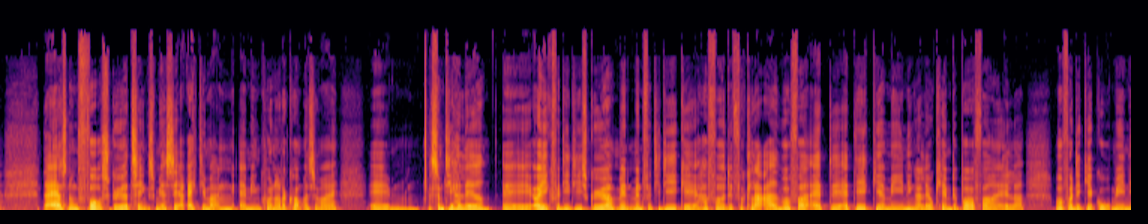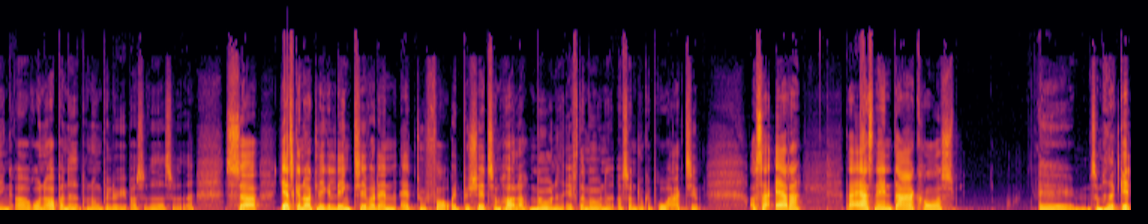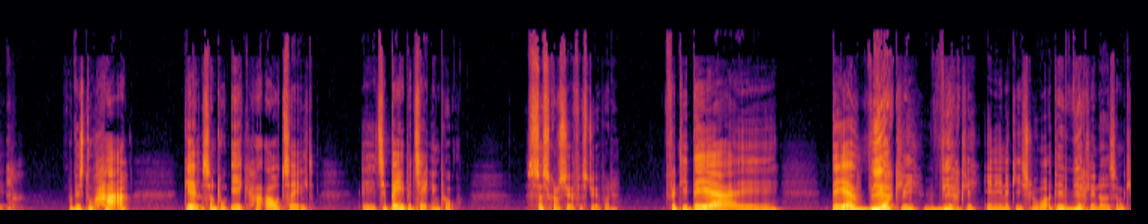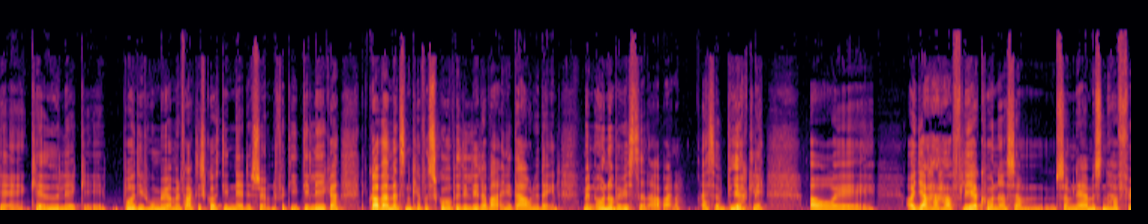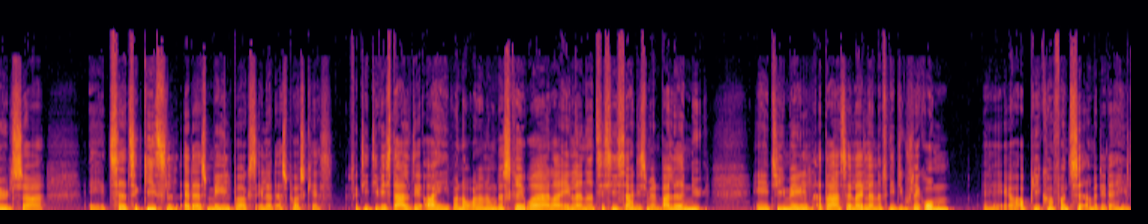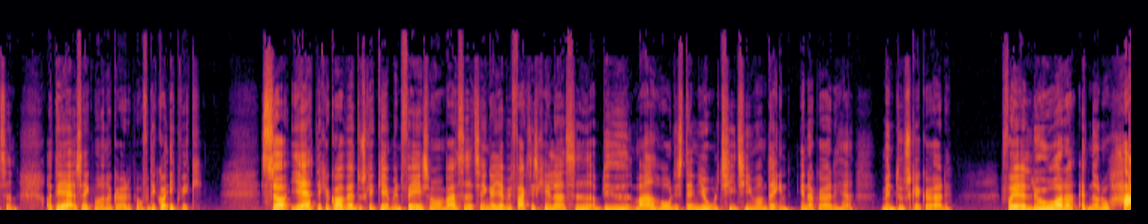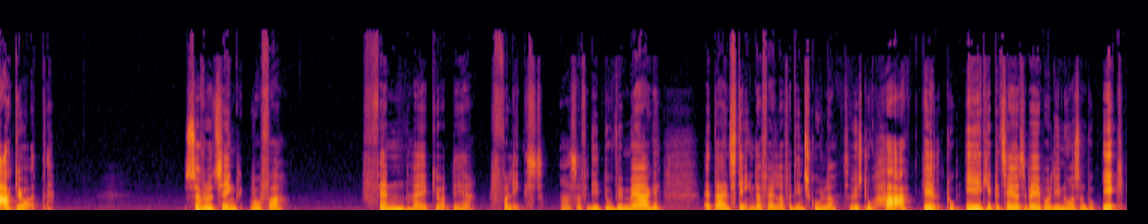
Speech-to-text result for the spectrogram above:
der er sådan nogle få skøre ting, som jeg ser rigtig mange af mine kunder, der kommer til mig, øh, som de har lavet. Øh, og ikke fordi de er skøre, men, men fordi de ikke øh, har fået det forklaret, hvorfor at, øh, at det ikke giver mening at lave kæmpe buffer, eller hvorfor det giver god mening at runde op og ned på nogle beløb osv. osv. Så jeg skal nok lægge link til, hvordan at du får et budget, som holder måned efter måned, og som du kan bruge aktivt. Og så er der, der er sådan en dark horse, øh, som hedder gæld. Og hvis du har gæld, som du ikke har aftalt øh, tilbagebetaling på, så skal du se at få styr på det. Fordi det er, øh, det er virkelig, virkelig en energisluger, og det er virkelig noget, som kan, kan ødelægge øh, både dit humør, men faktisk også din nattesøvn, fordi det ligger, det kan godt være, at man sådan kan få skubbet det lidt af vejen i dagligdagen, men underbevidstheden arbejder, altså virkelig. Og, øh, og jeg har haft flere kunder, som, som nærmest har følt sig øh, taget til gissel af deres mailbox eller deres postkasse. Fordi de vidste aldrig, Øj, hvornår er der nogen, der skriver, eller et eller andet. til sidst så har de simpelthen bare lavet en ny øh, Gmail-adresse eller et eller andet, fordi de kunne slet ikke rumme øh, at blive konfronteret med det der hele tiden. Og det er altså ikke måden at gøre det på, for det går ikke væk. Så ja, det kan godt være, at du skal igennem en fase, hvor man bare sidder og tænker, jeg vil faktisk hellere sidde og bide meget hårdt i staniol 10 timer om dagen, end at gøre det her. Men du skal gøre det. For jeg lover dig, at når du har gjort det, så vil du tænke, hvorfor fanden har jeg ikke gjort det her for længst? Altså fordi du vil mærke, at der er en sten, der falder fra dine skuldre. Så hvis du har gæld, du ikke betaler tilbage på lige nu, og som du ikke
